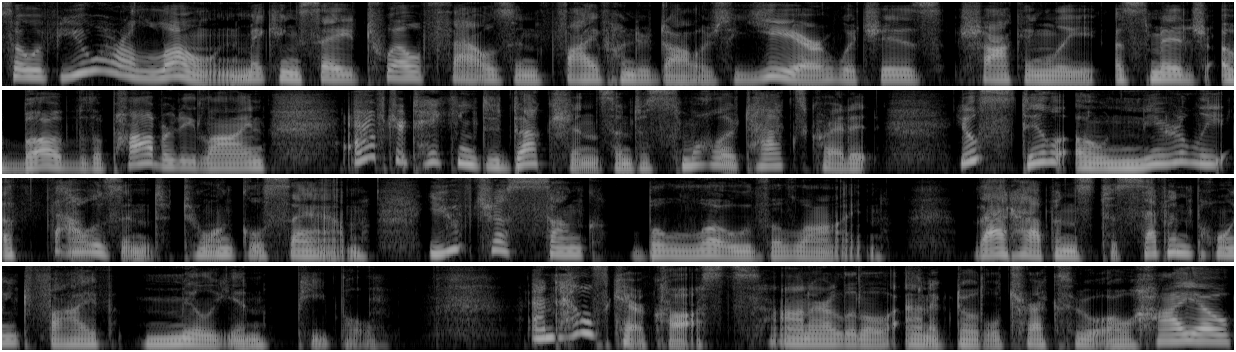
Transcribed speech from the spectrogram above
So if you are alone making, say, $12,500 a year, which is shockingly a smidge above the poverty line, after taking deductions and a smaller tax credit, you'll still owe nearly a thousand to Uncle Sam. You've just sunk below the line. That happens to 7.5 million people and healthcare costs. On our little anecdotal trek through Ohio,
